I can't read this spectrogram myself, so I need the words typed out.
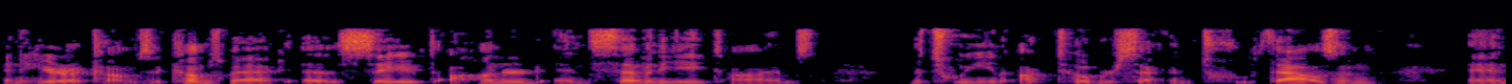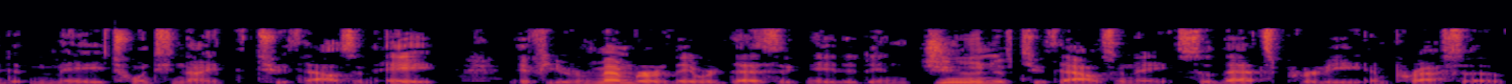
and here it comes. It comes back as saved 178 times between October 2nd, 2000 and May 29th, 2008. If you remember, they were designated in June of 2008, so that's pretty impressive.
